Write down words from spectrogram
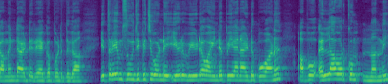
കമന്റ് ആയിട്ട് രേഖപ്പെടുത്തുക. ഇത്രയും സൂചിപ്പിച്ചുകൊണ്ട് ഈ ഒരു വീഡിയോ വൈൻഡപ്പ് ചെയ്യാനായിട്ട് പോവാണ്. അപ്പോൾ എല്ലാവർക്കും നന്ദി.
